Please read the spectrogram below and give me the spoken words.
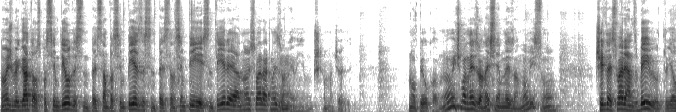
Nu, viņš bija gatavs par 120, pēc tam par 150, pēc tam 150 īrijā. Nu, es vairāk nezvanīju viņam. Pš, kā man šeit? Nu, pilko. Nu, viņš man nezvanīja, es viņam nezvanīju. Nu, viss, nu. Šitais variants bija jau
